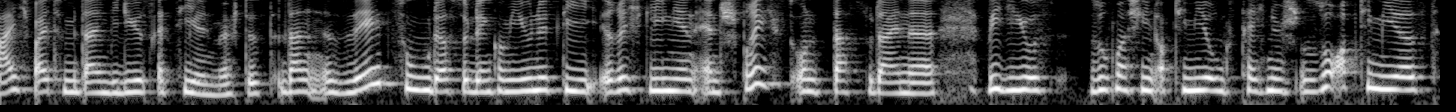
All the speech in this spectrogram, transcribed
Reichweite mit deinen Videos erzielen möchtest, dann seh zu, dass du den Community-Richtlinien entsprichst und dass du deine Videos suchmaschinenoptimierungstechnisch so optimierst,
